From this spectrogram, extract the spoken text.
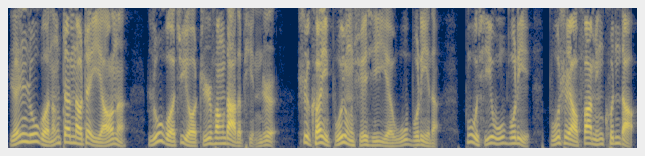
人如果能沾到这一爻呢？”如果具有直方大的品质，是可以不用学习也无不利的。不习无不利，不是要发明坤道，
